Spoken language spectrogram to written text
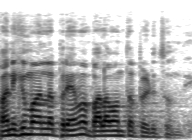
పనికిమాలిన ప్రేమ బలవంత పెడుతుంది.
